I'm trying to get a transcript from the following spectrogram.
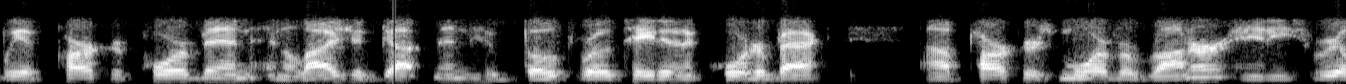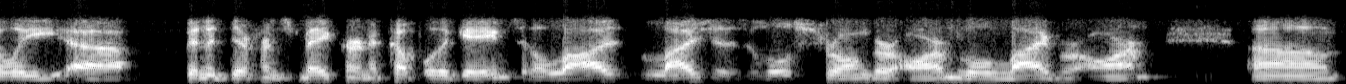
we have Parker Corbin and Elijah Gutman, who both rotate in at quarterback. Uh, Parker's more of a runner, and he's really uh, been a difference maker in a couple of the games. And Elijah, is a little stronger arm, a little liver arm. Um,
